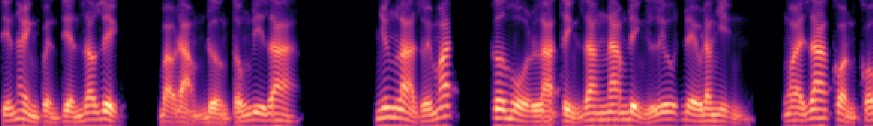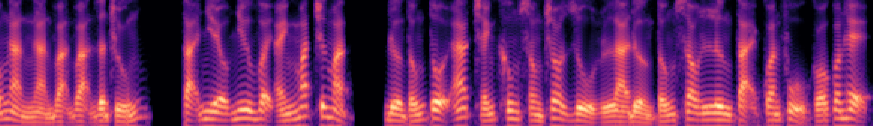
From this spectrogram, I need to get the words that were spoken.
tiến hành quyền tiền giao dịch, bảo đảm đường tống đi ra. Nhưng là dưới mắt, cơ hồ là tỉnh giang nam đỉnh lưu đều đang nhìn, ngoài ra còn có ngàn ngàn vạn vạn dân chúng tại nhiều như vậy ánh mắt trước mặt, đường tống tội ác tránh không xong cho dù là đường tống sau lưng tại quan phủ có quan hệ,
